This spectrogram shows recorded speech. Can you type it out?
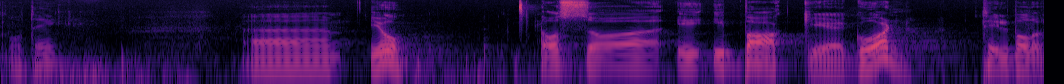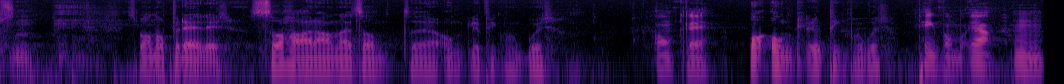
småting. Uh, jo. Og så i, i bakgården til Bollefsen, som han opererer, så har han et sånt uh, ordentlig pingpongbord. Ordentlig O ordentlig pingpongbord. Pingpongbord, Ja. Mm.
